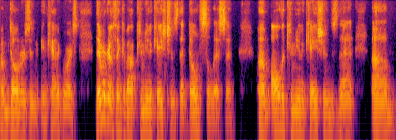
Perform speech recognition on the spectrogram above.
um, donors in, in categories. Then we're going to think about communications that don't solicit um, all the communications that um,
